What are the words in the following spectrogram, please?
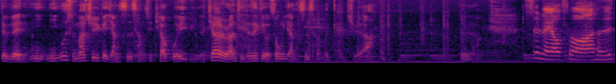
对不对？你你为什么要去一个养殖场去挑鲑鱼呢？交友软体就是给我这种养殖场的感觉啊，对啊，是没有错啊。可是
